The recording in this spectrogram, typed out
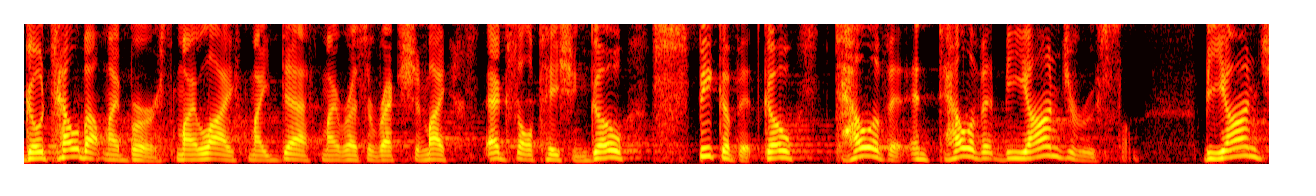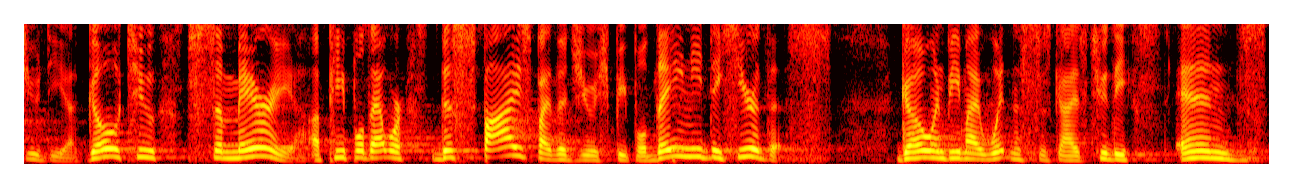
Go tell about my birth, my life, my death, my resurrection, my exaltation. Go speak of it. Go tell of it and tell of it beyond Jerusalem, beyond Judea. Go to Samaria, a people that were despised by the Jewish people. They need to hear this. Go and be my witnesses, guys, to the ends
